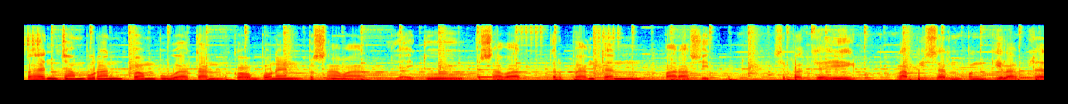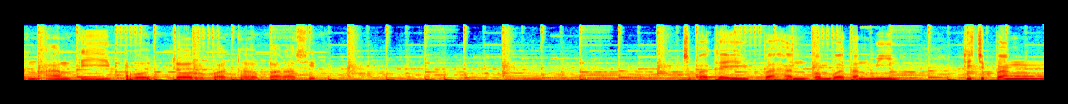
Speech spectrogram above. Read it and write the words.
Bahan campuran pembuatan komponen pesawat yaitu pesawat terbang dan parasit sebagai lapisan pengkilap dan anti bocor pada parasit sebagai bahan pembuatan mie. Di Jepang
